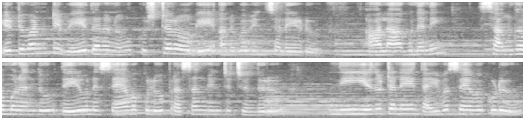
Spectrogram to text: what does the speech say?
ఎటువంటి వేదనను కుష్ఠరోగి అనుభవించలేడు. అలాగునని సంఘమునందు దేవుని సేవకులు ప్రసంగించుచుందురు. నీ ఎదుటనే దైవ సేవకుడు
